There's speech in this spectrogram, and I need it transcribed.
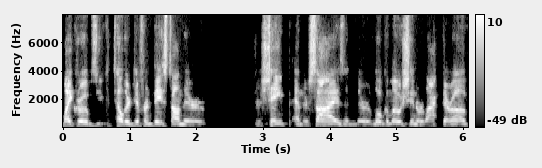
microbes. You can tell they're different based on their, their shape and their size and their locomotion or lack thereof,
